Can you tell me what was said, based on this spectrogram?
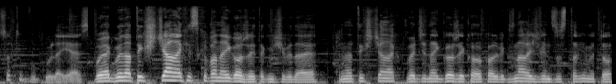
co tu w ogóle jest? Bo jakby na tych ścianach jest chyba najgorzej, tak mi się wydaje. Na tych ścianach będzie najgorzej kogokolwiek znaleźć, więc zostawimy to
